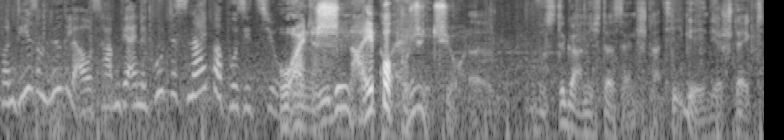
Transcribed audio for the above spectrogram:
Von diesem Hügel aus haben wir eine gute Sniper-Position. Oh, eine. Sniper-Position. Hey, äh, wusste gar nicht, dass ein Stratege in dir steckt.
